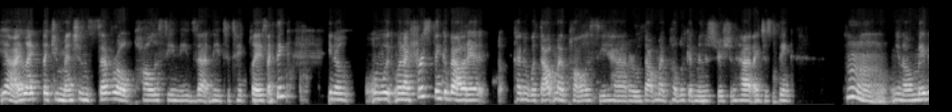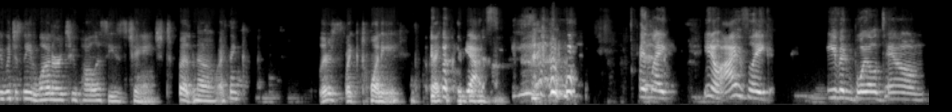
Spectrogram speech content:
yeah, I like that you mentioned several policy needs that need to take place. I think, you know, when, we, when I first think about it, kind of without my policy hat or without my public administration hat, I just think, hmm, you know, maybe we just need one or two policies changed. But no, I think there's like 20. yes. and like, you know, I've like even boiled down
